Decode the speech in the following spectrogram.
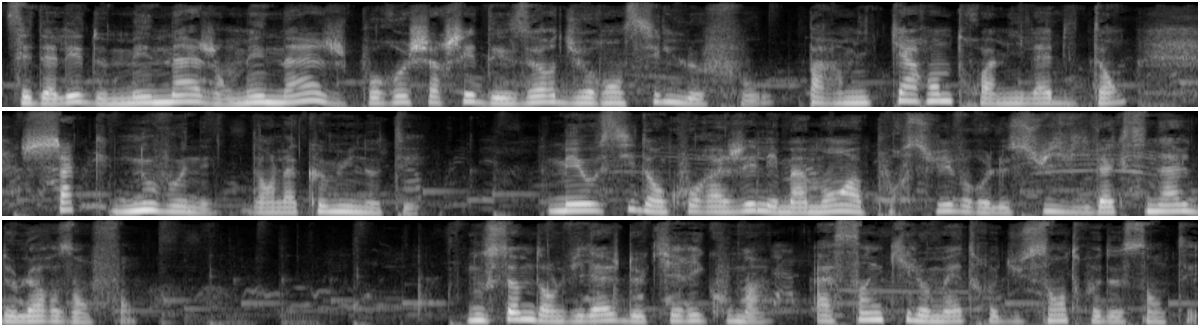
C'est d'aller de ménage en ménage pour rechercher des heures durant s'il le faut, parmi 43 000 habitants, chaque nouveau-né dans la communauté. Mais aussi d'encourager les mamans à poursuivre le suivi vaccinal de leurs enfants. Nous sommes dans le village de Kirikuma, à 5 km du centre de santé.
